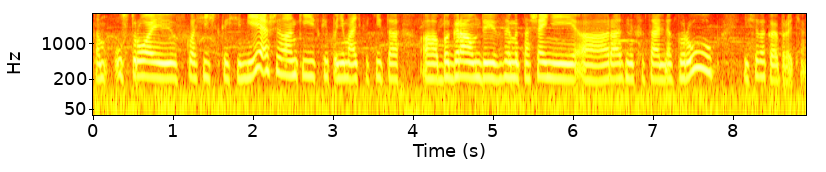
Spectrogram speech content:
там устрой в классической семье шри-ланкийской, понимать какие-то э, бэкграунды взаимоотношений э, разных социальных групп и все такое прочее.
